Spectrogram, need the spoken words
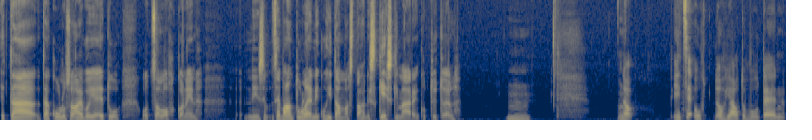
Että tämä, tämä kuuluisa aivojen etuotsalohko, niin, niin se, se vaan tulee niin kuin hitaammassa tahdissa keskimäärin kuin tytöillä. Hmm. No itseohjautuvuuteen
